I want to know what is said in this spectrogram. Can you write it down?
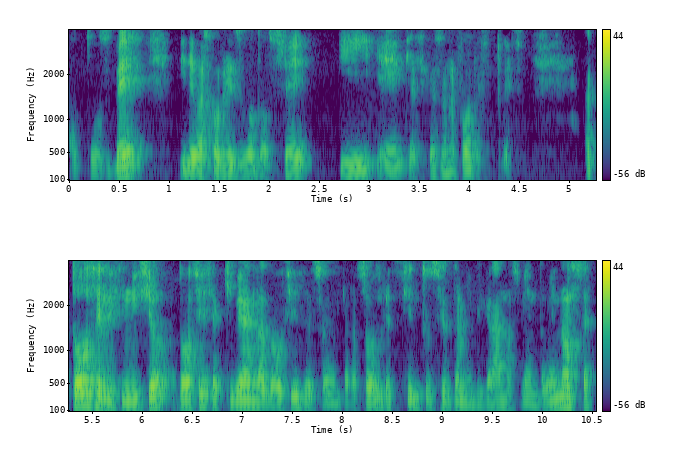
o 2B y de bajo riesgo 2C y eh, clasificación de FORES 3. A todos se les inició dosis, aquí vean la dosis de sodenparazol de 160 miligramos vía endovenosa.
